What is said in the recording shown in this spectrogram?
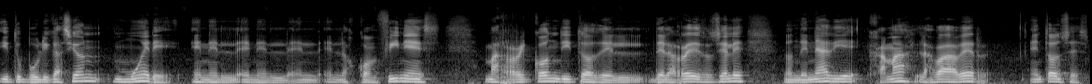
y tu publicación muere en, el, en, el, en, los confines más recónditos de las redes sociales donde nadie jamás las va a ver. Entonces,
